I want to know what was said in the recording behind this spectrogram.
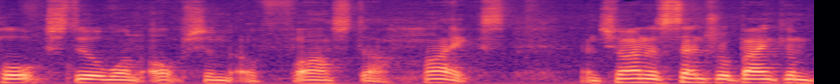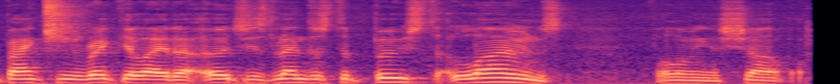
hawks still want option of faster hikes. And China's central bank and banking regulator urges lenders to boost loans following a sharp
